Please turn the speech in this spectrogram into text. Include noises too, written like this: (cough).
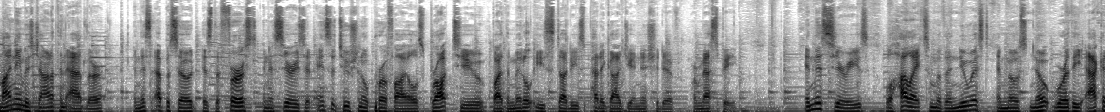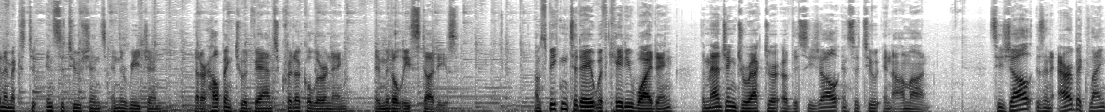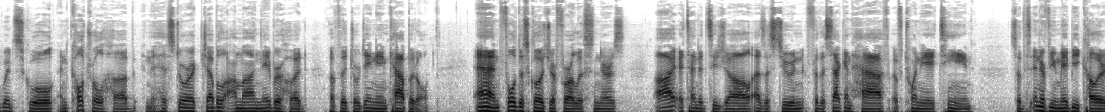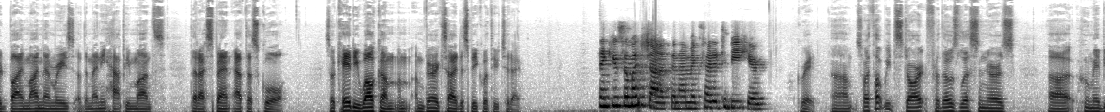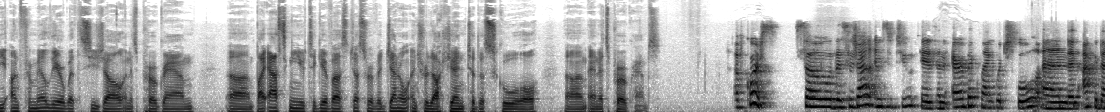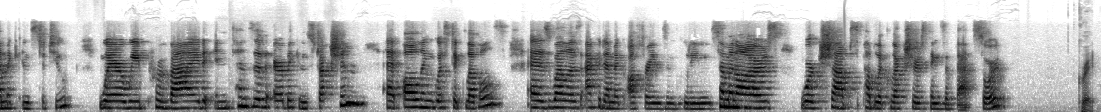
My name is Jonathan Adler, and this episode is the first in a series of institutional profiles brought to you by the Middle East Studies Pedagogy Initiative, or MESPI. In this series, we'll highlight some of the newest and most noteworthy academic institutions in the region that are helping to advance critical learning in Middle East studies. I'm speaking today with Katy Whiting, the managing director of the Sijal Institute in Amman. Sijal is an Arabic language school and cultural hub in the historic Jabal Amman neighborhood of the Jordanian capital. And full disclosure for our listeners, I attended Sijal as a student for the second half of 2018 so this interview may be colored by my memories of the many happy months that I spent at the school. So, Katy, welcome. I'm, I'm very excited to speak with you today. Thank you so much, Jonathan. I'm excited to be here. Great. Um, so, I thought we'd start for those listeners uh, who may be unfamiliar with Sijal and its program um, by asking you to give us just sort of a general introduction to the school um, and its programs. Of course. So, the Sijal Institute is an Arabic language school and an academic institute where we provide intensive Arabic instruction at all linguistic levels, as well as academic offerings, including seminars, workshops, public lectures, things of that sort. Great.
